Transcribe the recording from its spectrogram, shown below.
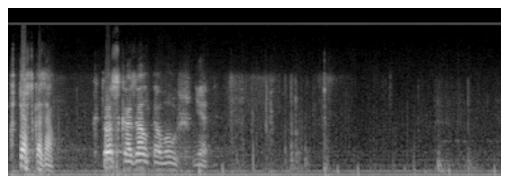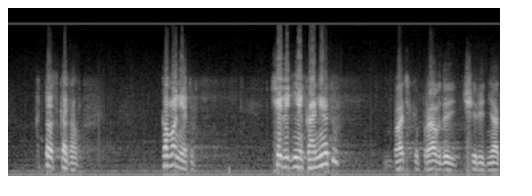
Кто сказал? Кто сказал, того уж нет. Кто сказал? Кого нету? Середняка нету? Батька, правда, и чередняк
